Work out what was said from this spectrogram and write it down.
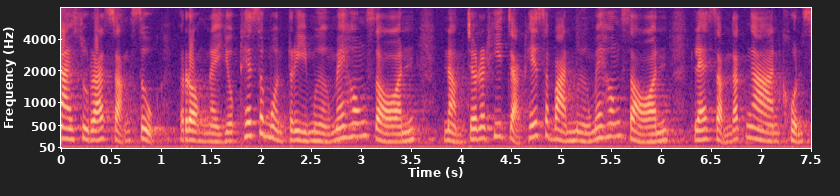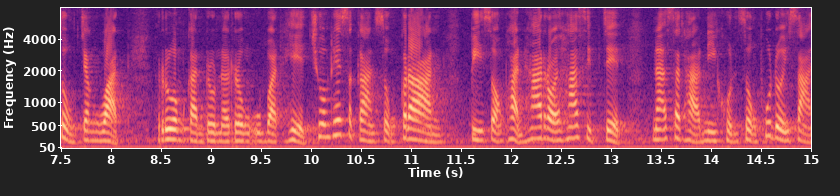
นายสุรัตน์สังสุข รองนายกเทศมนตรีเมืองแม่ฮ่องสอนนำเจ้าหน้าที่จากเทศบาลเมืองแม่ฮ่องสอน และสำนักงานขนส่งจังหวัด ร่วมกันรณรงค์อุบัติเหตุช่วงเทศกาลสงกรานต์ปี 2557 ณ สถานีขนส่งผู้โดยสาร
